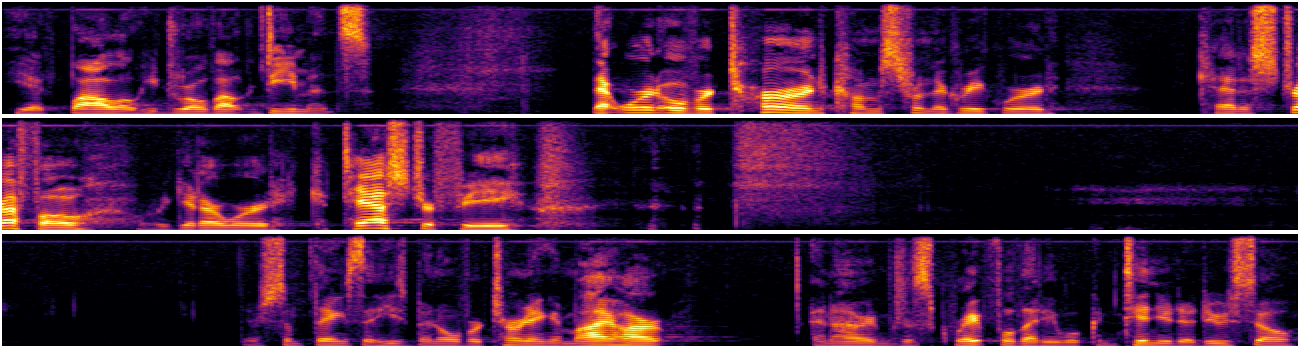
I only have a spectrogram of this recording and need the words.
He ekbalo, he drove out demons. That word overturned comes from the Greek word catastropho, where we get our word catastrophe. There's some things that he's been overturning in my heart, and I'm just grateful that he will continue to do so.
